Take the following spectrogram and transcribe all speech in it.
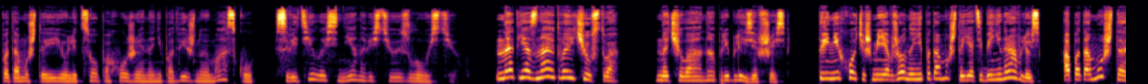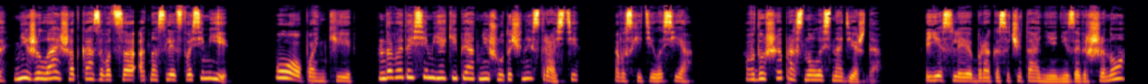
потому что ее лицо, похожее на неподвижную маску, светилось ненавистью и злостью. «Нет, я знаю твои чувства», — начала она, приблизившись. «Ты не хочешь меня в жены не потому, что я тебе не нравлюсь, а потому что не желаешь отказываться от наследства семьи». «Опаньки! Да в этой семье кипят нешуточные страсти», — восхитилась я. В душе проснулась надежда. Если бракосочетание не завершено,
